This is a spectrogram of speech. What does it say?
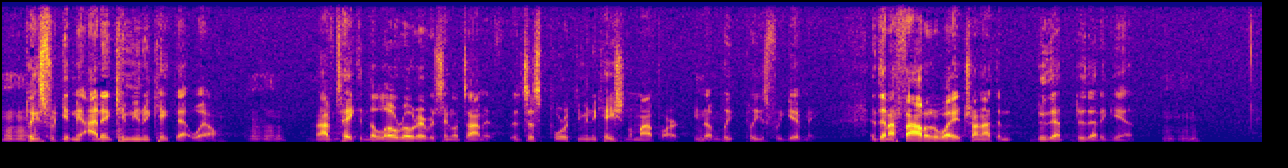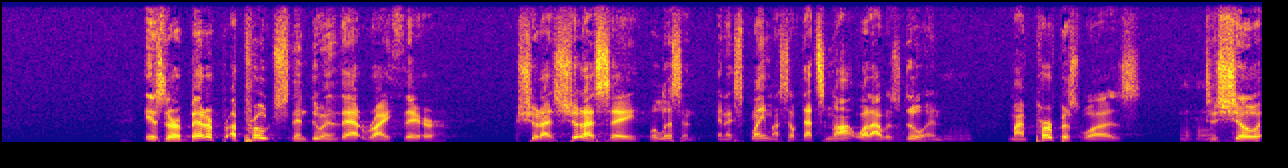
Mm-hmm. Please forgive me. I didn't communicate that well. Mm-hmm. And I've taken the low road every single time. It, it's just poor communication on my part. You know, mm-hmm. please, please forgive me. And then I filed it away, try not to do that, do that again. Mm-hmm. Is there a better pr- approach than doing that right there? Should I, should I say, well, listen, and explain myself? That's not what I was doing. My purpose was to show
